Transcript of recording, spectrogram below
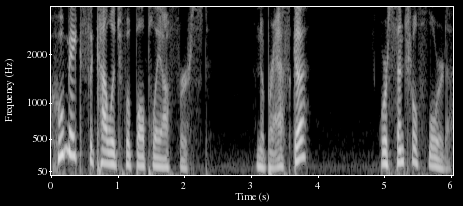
Who makes the college football playoff first? Nebraska or Central Florida?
